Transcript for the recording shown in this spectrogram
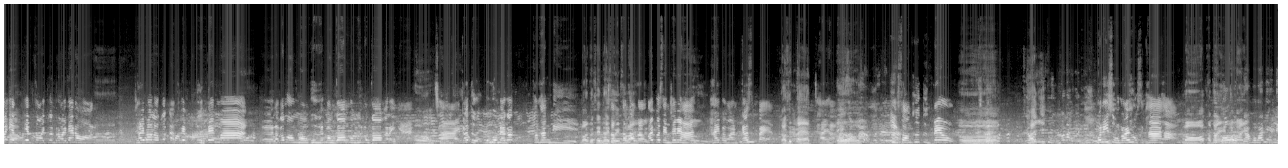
่าเอ็นเอ็นจอยเกินร้อยแน่นอน ใช่เพราะเราก็อาจจะแบบตื่นเต้นมาก เออแล้วก็มองมองพื้นมองกล้องมองพื้นมองกล้องอะไรอย่างเงี้ย เออ ใช่ ก็ถือรวมๆแล้วก็ค่อนข้างดีร้อยเปอร์เซ็นต์ให้ตัวเองสำเท่าหไหรัร่บเราร้อยเปอร์เซ็นต์ใช่ไหมคะ เออ ให้ประมาณ 98 เก้าสิบแปด ใช่ค่ะ เออ อีก 2 คือตื่นเต้น เออถ้าอีกวันนี้สูง165 ค่ะ หรอทำไมโกหทำกไม นะเพราะว่าในใน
